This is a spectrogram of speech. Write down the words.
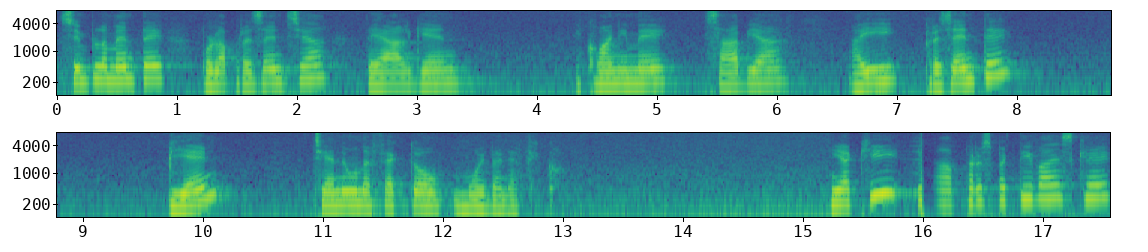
simplemente por la presencia de alguien ecuánime, sabia, ahí presente, bien, tiene un efecto muy benéfico. Y aquí la perspectiva es que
